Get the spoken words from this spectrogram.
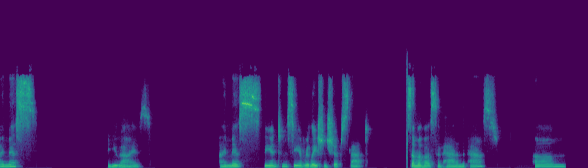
I miss you guys. I miss the intimacy of relationships that some of us have had in the past. Um,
